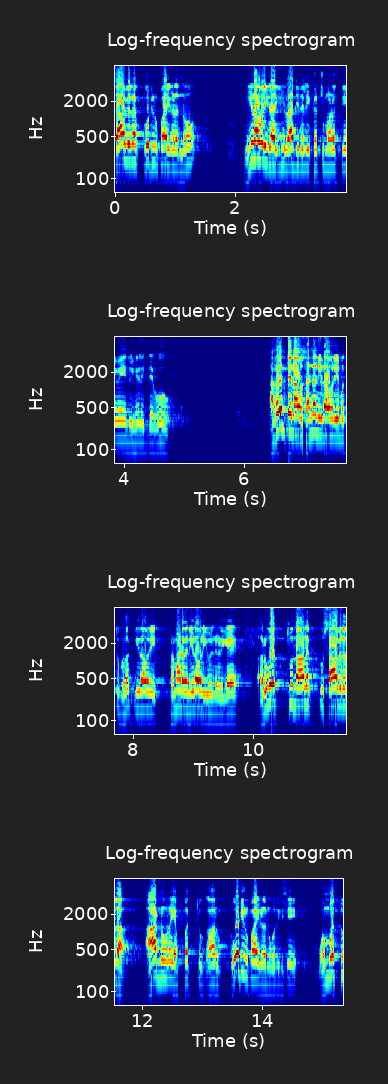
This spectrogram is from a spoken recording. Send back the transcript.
ಸಾವಿರ ಕೋಟಿ ರೂಪಾಯಿಗಳನ್ನು ನೀರಾವರಿಗಾಗಿ ರಾಜ್ಯದಲ್ಲಿ ಖರ್ಚು ಮಾಡುತ್ತೇವೆ ಎಂದು ಹೇಳಿದ್ದೆವು. ಅದರಂತೆ ನಾವು ಸಣ್ಣ ನೀರಾವರಿ ಮತ್ತು ಬೃಹತ್ ನೀರಾವರಿ, ಪ್ರಮಾಣದ ನೀರಾವರಿ ಯೋಜನೆಗಳಿಗೆ ಅರವತ್ತು ನಾಲ್ಕು ಸಾವಿರದ ಆರುನೂರ ಎಪ್ಪತ್ತು ಆರು ಕೋಟಿ ರೂಪಾಯಿಗಳನ್ನು ಒದಗಿಸಿ ಒಂಬತ್ತು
